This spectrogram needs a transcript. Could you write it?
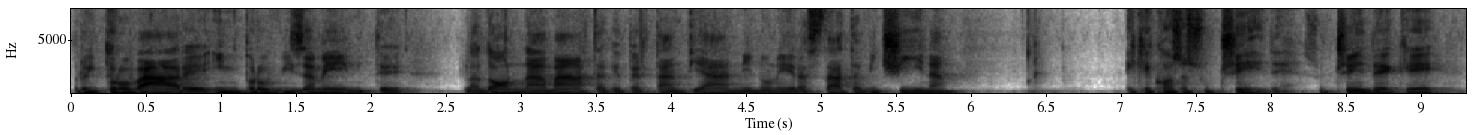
ritrovare improvvisamente la donna amata che per tanti anni non era stata vicina e che cosa succede? Succede che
